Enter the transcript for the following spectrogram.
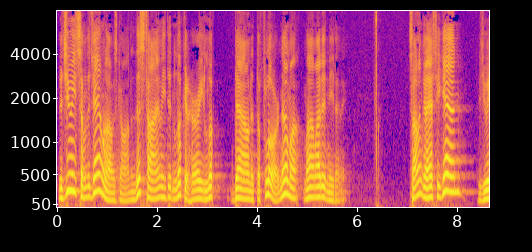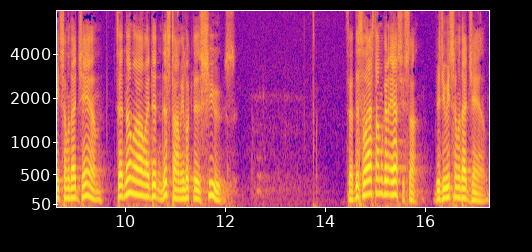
did you eat some of the jam when I was gone? And this time he didn't look at her, he looked down at the floor. No, Mom, Mom I didn't eat any. Son, I'm going to ask you again, did you eat some of that jam? He said, No, Mom, I didn't. This time he looked at his shoes. He said, This last time I'm going to ask you, son, did you eat some of that jam?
